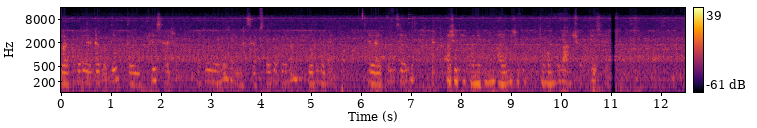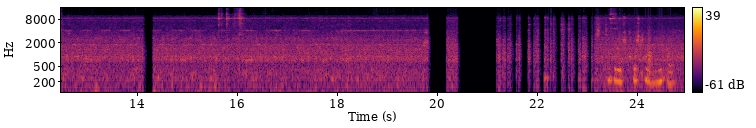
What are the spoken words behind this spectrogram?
গল্প করে, আড্ডা দিই তো প্লিজ আসো। সাবস্ক্রাইব করে নাও ভিডিও দেখো লাইক করো শেয়ার পাশে থেকে অনেক অনেক ভালোবাসা তো বন্ধুরা আসো প্লিজ আসো বৃষ্টি বৃষ্টি অনেক হয়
